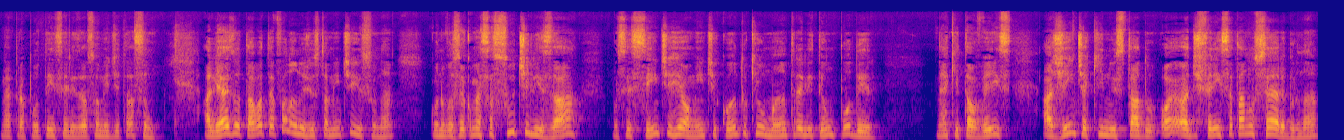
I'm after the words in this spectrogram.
né, para potencializar sua meditação. Aliás, eu estava até falando justamente isso, né? Quando você começa a sutilizar, você sente realmente quanto que o mantra ele tem um poder. Né, que talvez a gente aqui no estado. A diferença está no cérebro, né?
